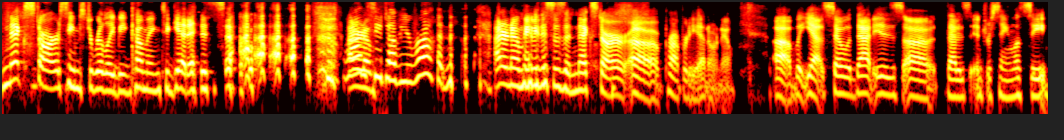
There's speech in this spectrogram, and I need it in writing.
Nexstar seems to really be coming to get it. So run. CW, run. I don't know. Maybe this is a Nexstar uh, property. I don't know. Uh, but yeah, so that is uh, that is interesting. Let's see.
